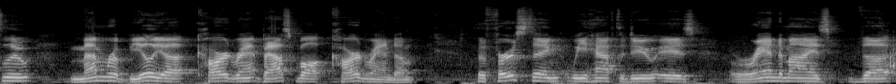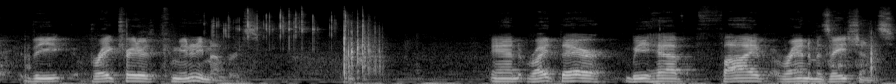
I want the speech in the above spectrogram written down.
absolute memorabilia card ran- basketball card random. The first thing we have to do is randomize the the Break Traders community members. And right there, we have five randomizations.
